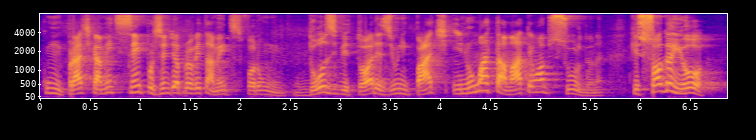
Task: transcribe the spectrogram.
com praticamente 100% de aproveitamento. Foram 12 vitórias e um empate, e no mata-mata é um absurdo, né? Porque só ganhou.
